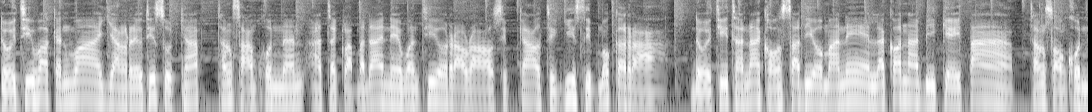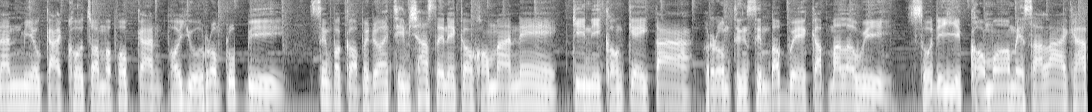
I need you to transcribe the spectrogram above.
โดยที่ว่ากันว่าอย่างเร็วที่สุดครับ ทั้ง 3 คนนั้นอาจจะกลับมาได้ในวันที่ราวๆ 19-20 มกราโดยที่ทางหน้าของซาดิโอมาเน่และก็นาบีเกตาทั้งสองคนนั้นมีโอกาสโคจรมาพบกัน เพราะอยู่ร่วมกรุ๊ป B ซึ่งประกอบไปด้วยทีมชาติเซเนกัลของมาเน่ กีนีของเกตารวมถึงซิมบับเวกับมาลาวี ส่วนอียิปต์ของมอเมซาลาครับ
